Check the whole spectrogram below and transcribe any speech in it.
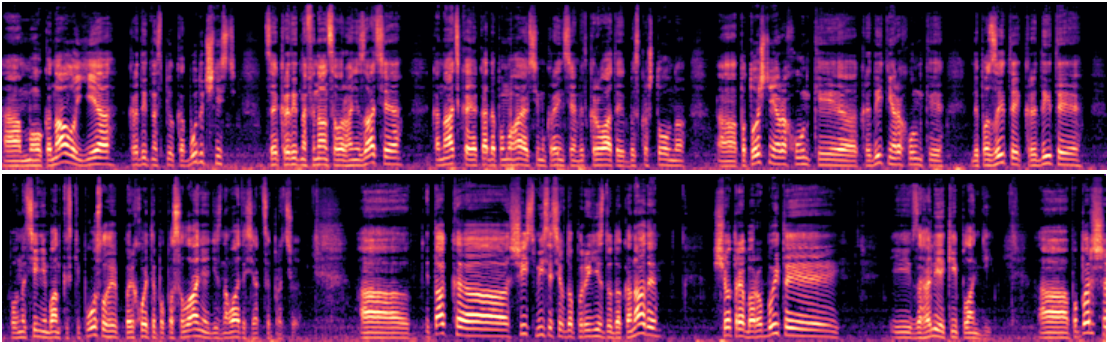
а, мого каналу, є кредитна спілка Будучність. Це кредитна фінансова організація канадська, яка допомагає всім українцям відкривати безкоштовно а, поточні рахунки, е, кредитні рахунки, депозити, кредити, повноцінні банківські послуги. Переходьте по посиланню, дізнавайтеся, як це працює. А, і так, 6 місяців до переїзду до Канади що треба робити і взагалі який план дій. По-перше,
